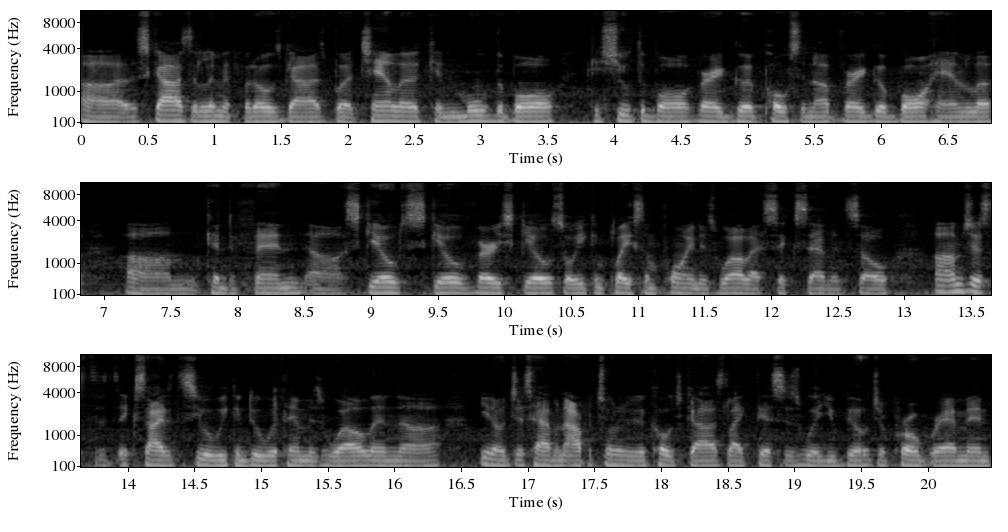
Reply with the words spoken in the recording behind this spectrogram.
uh, the sky's the limit for those guys. But Chandler can move the ball, can shoot the ball, very good posting up, very good ball handler um, can defend, uh, skilled, skilled, very skilled, so he can play some point as well at six seven. So I'm just excited to see what we can do with him as well, and uh, you know, just having an opportunity to coach guys like this is where you build your program, and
